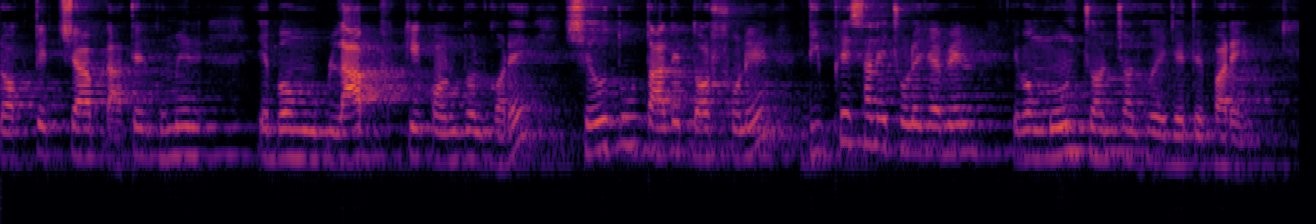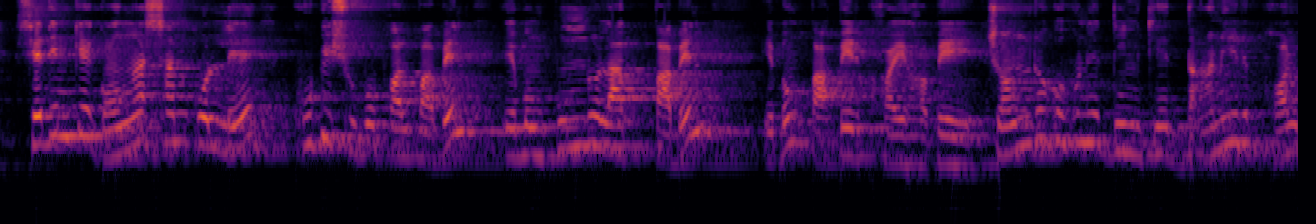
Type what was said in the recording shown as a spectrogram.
রক্তের চাপ, রাতের ঘুমের এবং লাভকে কন্ট্রোল করে, সেহেতু তাদের দর্শনে ডিপ্রেশানে চলে যাবেন এবং মন চঞ্চল হয়ে যেতে পারে। সেদিনকে গঙ্গা স্নান করলে খুবই শুভ ফল পাবেন এবং পুণ্য লাভ পাবেন। এবং পাপের ক্ষয় হবে। চন্দ্রগ্রহণের দিনকে দানের ফল,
